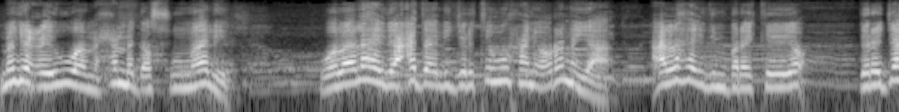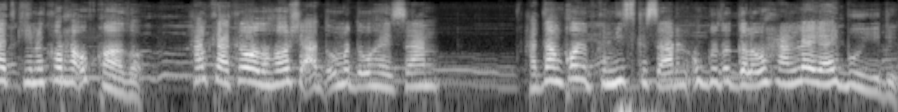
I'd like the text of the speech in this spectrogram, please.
magacaygu waa maxamed assuumaali walaalaha idaacadda alijirteen waxaani odhanayaa allaha idin barakeeyo darajaadkiina kor ha u qaado. Halkaa ka wada hoosha aad ummadda u haysaan haddaan qodobka miiska saaran u gudagalo waxaan leeyahay buu yidhi.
